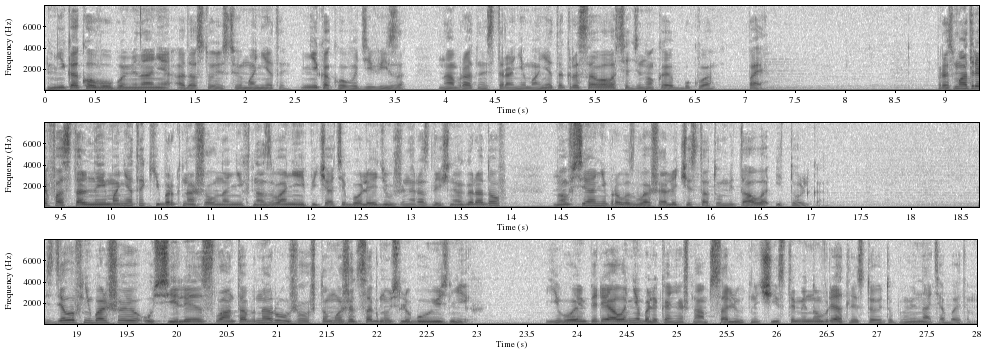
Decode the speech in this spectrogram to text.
Никакого упоминания о достоинстве монеты, никакого девиза. На обратной стороне монеты красовалась одинокая буква «П». Просмотрев остальные монеты, киборг нашел на них названия и печати более дюжины различных городов, но все они провозглашали чистоту металла и только. Сделав небольшое усилие, Слант обнаружил, что может согнуть любую из них. Его империалы не были, конечно, абсолютно чистыми, но вряд ли стоит упоминать об этом.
